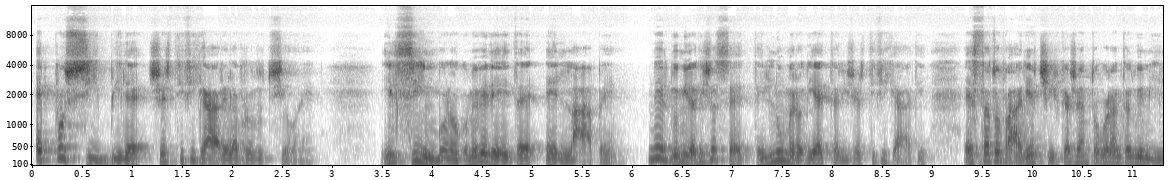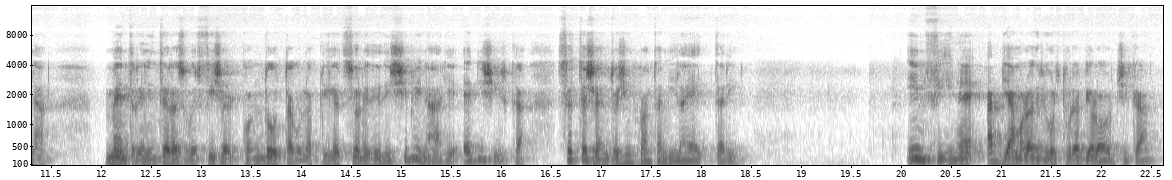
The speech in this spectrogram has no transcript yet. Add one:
è possibile certificare la produzione. Il simbolo, come vedete, è l'APE. Nel 2017 il numero di ettari certificati è stato pari a circa 142.000, mentre l'intera superficie condotta con l'applicazione dei disciplinari è di circa 750.000 ettari. Infine abbiamo l'agricoltura biologica.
